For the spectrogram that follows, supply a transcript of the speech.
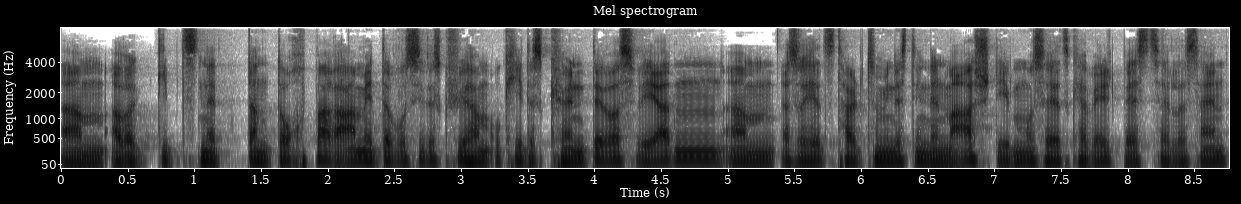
Ähm, aber gibt es nicht dann doch Parameter, wo Sie das Gefühl haben, okay, das könnte was werden? Ähm, also jetzt halt zumindest in den Maßstäben muss er jetzt kein Weltbestseller sein.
